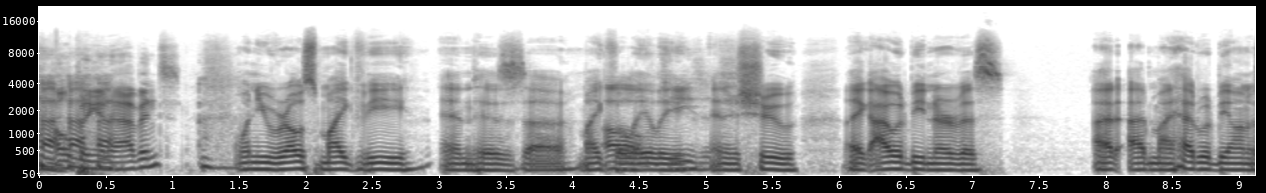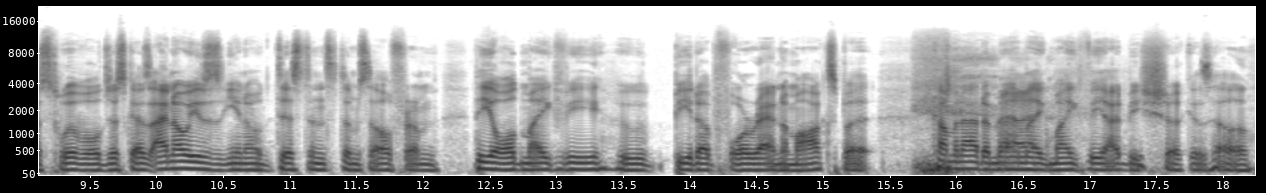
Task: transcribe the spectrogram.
Hoping it happens. when you roast Mike V and his uh, Mike Oh, Vallely and his shoe, like I would be nervous. I'd, I'd my head would be on a swivel just because I know he's you know distanced himself from the old Mike V who beat up four random ox, but coming out a man like Mike V, I'd be shook as hell.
